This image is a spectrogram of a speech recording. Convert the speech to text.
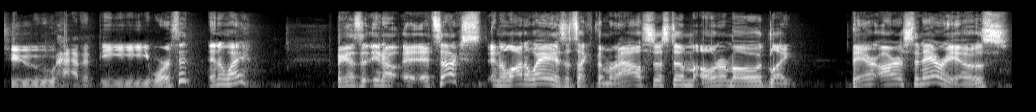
to have it be worth it in a way? Because, you know, it, sucks in a lot of ways. It's like the morale system, owner mode, like, there are scenarios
